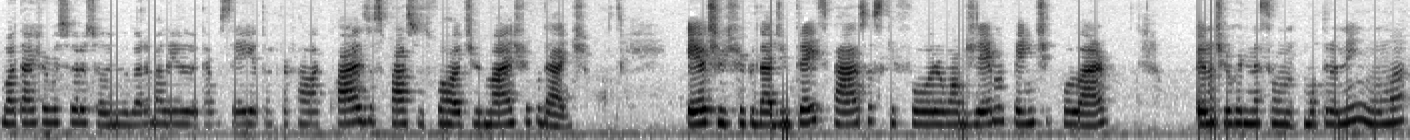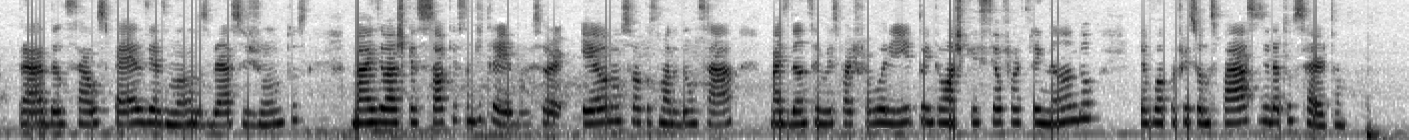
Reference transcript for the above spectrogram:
Boa tarde, professora. Eu sou a Isadora Baleia, do oitavo C, e eu tô aqui para falar quais os passos do forró eu tive mais dificuldade. Eu tive dificuldade em três passos, que foram algema, pente e colar. Eu não tive coordenação motora nenhuma para dançar os pés e as mãos, os braços juntos, mas eu acho que é só questão de treino, professor. Eu não sou acostumada a dançar, mas dança é meu esporte favorito, então acho que se eu for treinando, eu vou aperfeiçoando os passos e dá tudo certo.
